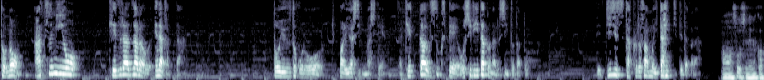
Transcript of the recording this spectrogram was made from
トの厚みを削らざるを得なかったというところを引っ張り出してきまして結果薄くてお尻痛くなるシートだと。で事実拓郎さんも痛いって言ってたからああそうですねなんか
